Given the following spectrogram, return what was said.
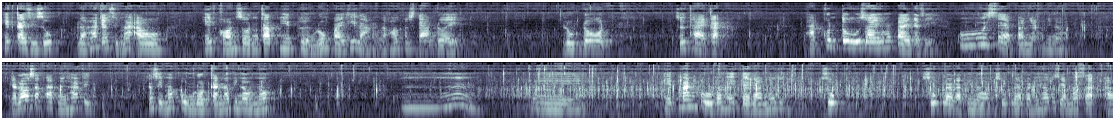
เฮ็ดไก่สิสุกแล้วเฮาจังสิมาเอาเฮ็ดคอนสนกับเฮ็ดเผิงลงไปที่หลังแล้วเฮาก็สตามด้วยลูกโดดสุดท้ายกะผักคุณตูใส่ลงไปกะสิโอ้ยแสบปันหยังพี่น้องเดี๋ยวรอสักพักหนึ่งเฮาติดจังสิมาปรุงรสกันเนาะพี่น้องเนาะอืมนี่เฮ็ดมันปูกับเฮ็ดแต่ดำเฮาสิสุก ซุกแล้วล่ะพี่น้องซุกแล้ววันนี้เขาก็จะมาสัตเอา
